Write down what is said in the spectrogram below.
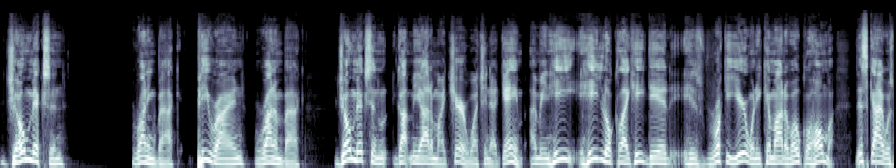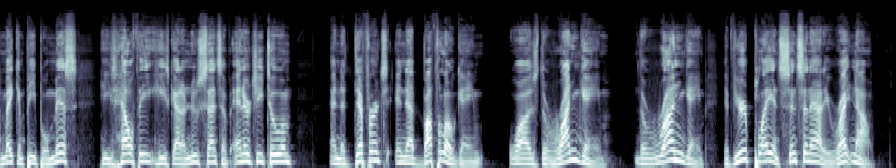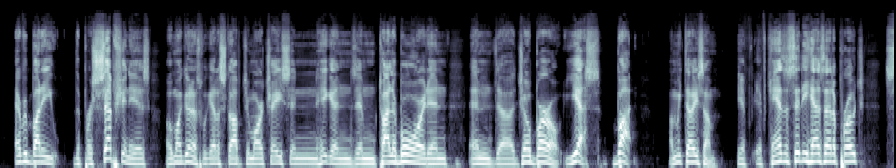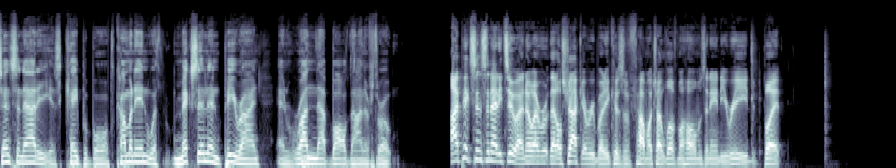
Joe Mixon, running back, Perine, running back, Joe Mixon got me out of my chair watching that game. I mean, he he looked like he did his rookie year when he came out of Oklahoma. This guy was making people miss. He's healthy. He's got a new sense of energy to him. And the difference in that Buffalo game was the run game. The run game. If you're playing Cincinnati right now, everybody, the perception is, oh my goodness, we got to stop Ja'Marr Chase and Higgins and Tyler Boyd and and uh, Joe Burrow. Yes, but let me tell you something. If if Kansas City has that approach, Cincinnati is capable of coming in with Mixon and Perine and run that ball down their throat. I picked Cincinnati too. I know every, that'll shock everybody because of how much I love Mahomes and Andy Reid, but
